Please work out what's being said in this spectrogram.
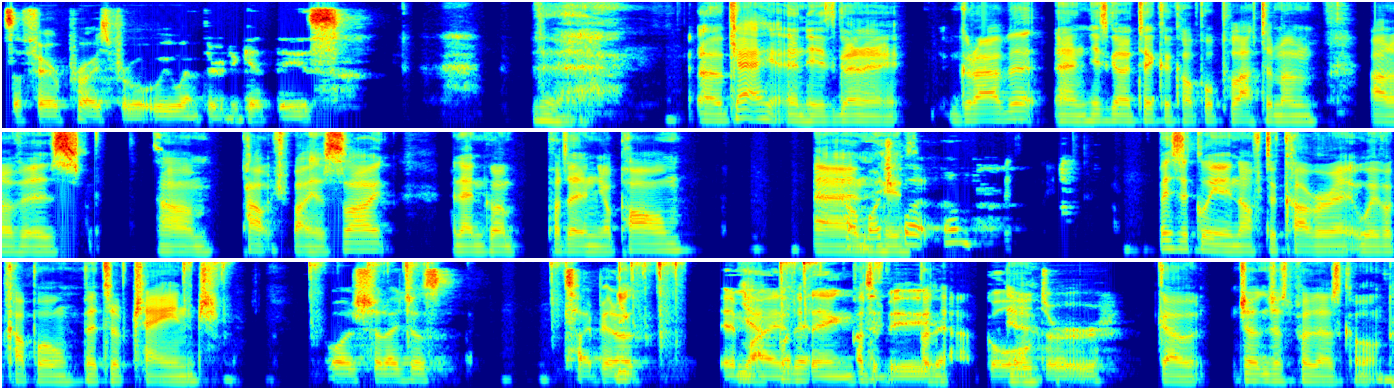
it's a fair price for what we went through to get these. okay, and he's gonna grab it and he's gonna take a couple platinum out of his um, pouch by his side, and then go and put it in your palm. And How much he's- platinum? Basically enough to cover it with a couple bits of change. Well, should I just type it You- out in yeah, my put it- thing put to it- be put it- gold or Go, just just put it as gold.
